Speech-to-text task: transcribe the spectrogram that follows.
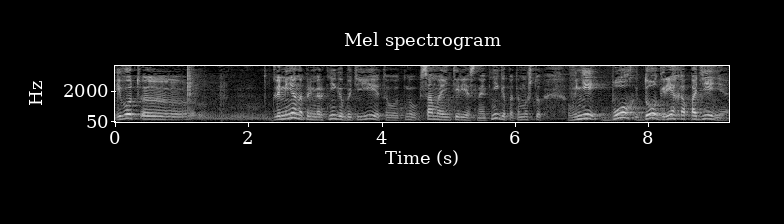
И вот э, для меня, например, книга «Бытие» – это вот, ну, самая интересная книга, потому что в ней Бог до грехопадения.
